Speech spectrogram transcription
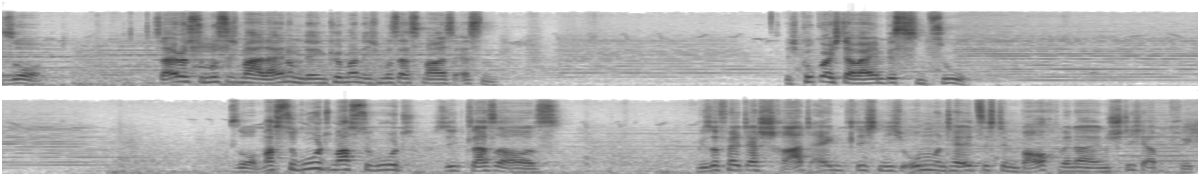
So. Cyrus, du musst dich mal allein um den kümmern. Ich muss erstmal was essen. Ich gucke euch dabei ein bisschen zu. So, machst du gut, machst du gut. Sieht klasse aus. Wieso fällt der Schrat eigentlich nicht um und hält sich den Bauch, wenn er einen Stich abkriegt?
